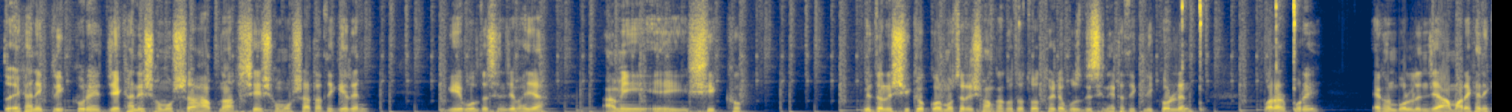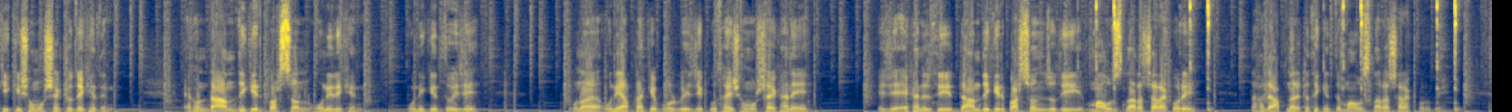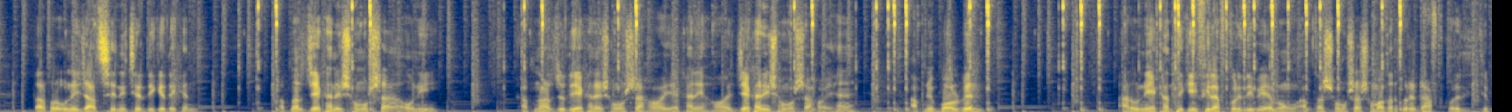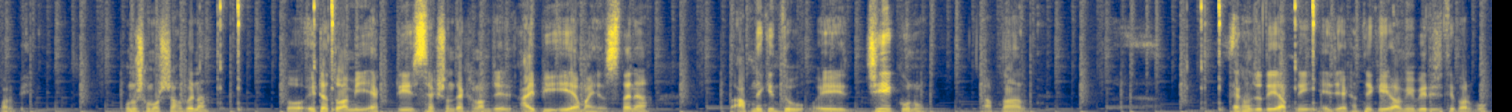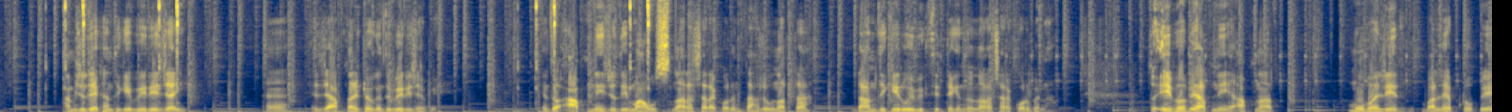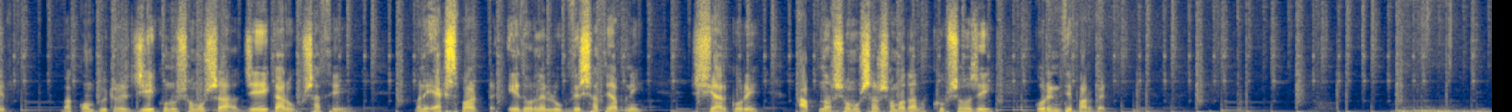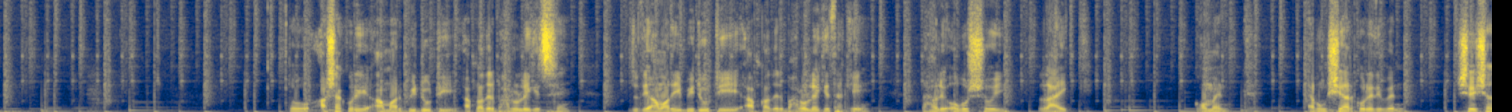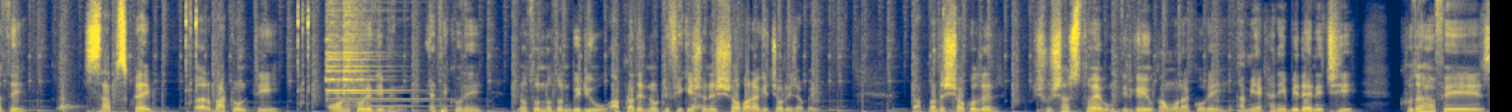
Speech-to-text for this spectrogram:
তো এখানে ক্লিক করে যেখানে সমস্যা আপনার, সেই সমস্যাটাতে গেলেন। গিয়ে বলতেছেন যে, ভাইয়া, আমি এই শিক্ষক, বিদ্যালয়ের শিক্ষক কর্মচারীর সংখ্যাগত তথ্য এটা বুঝতেছি না। এটাতে ক্লিক করলেন। করার পরে এখন বললেন যে, আমার এখানে কী কী সমস্যা একটু দেখে দেন। এখন ডান দিকের পার্সন উনি দেখেন। উনি কিন্তু এই যে ওনা উনি আপনাকে বলবে যে, কোথায় সমস্যা এখানে? এই যে, এখানে যদি ডান দিকের পার্সন যদি মাউস নাড়াচাড়া করে, তাহলে আপনার এটাতে কিন্তু মাউস নাড়াচাড়া করবে। তারপর উনি যাচ্ছে নিচের দিকে দেখেন। আপনার যেখানে সমস্যা, উনি আপনার যদি এখানে সমস্যা হয়, এখানে হয়, যেখানেই সমস্যা হয় হ্যাঁ আপনি বলবেন আর উনি এখান থেকেই ফিল করে দিবে এবং আপনার সমস্যার সমাধান করে ড্রাফট করে দিতে পারবে। কোনো সমস্যা হবে না। তো এটা তো আমি একটি সেকশন দেখালাম যে আইপি এএমআইএস তাই না? আপনি কিন্তু এই যে কোনো আপনার, এখন যদি আপনি এই যে এখান থেকে আমি বেরিয়ে যেতে পারব, আমি যদি এখান থেকে বেরিয়ে যাই হ্যাঁ এই যে আপনার এটাও কিন্তু বেরিয়ে যাবে। কিন্তু আপনি যদি মাউস নাড়াচাড়া করেন, তাহলে ওনারটা ডান দিকের ওই ব্যক্তিটা কিন্তু নাড়াচাড়া করবে না। তো এইভাবে আপনি আপনার মোবাইলের বা ল্যাপটপের বা কম্পিউটারের যে কোনো সমস্যা, যে কারোর সাথে মানে এক্সপার্ট এ ধরনের লোকদের সাথে আপনি শেয়ার করে আপনার সমস্যার সমাধান খুব সহজেই করে নিতে পারবেন। তো আশা করি আমার ভিডিওটি আপনাদের ভালো লেগেছে। যদি আমার এই ভিডিওটি আপনাদের ভালো লেগে থাকে, তাহলে অবশ্যই লাইক কমেন্ট এবং শেয়ার করে দেবেন। সেই সাথে সাবস্ক্রাইব বাটনটি অন করে দিবেন। এতে করে নতুন নতুন ভিডিও আপনাদের নোটিফিকেশনে সবার আগে চলে যাবে। তো আপনাদের সকলের সুস্বাস্থ্য এবং দীর্ঘায়ু কামনা করে আমি এখানেই বিদায় নিচ্ছি। খুদা হাফেজ।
